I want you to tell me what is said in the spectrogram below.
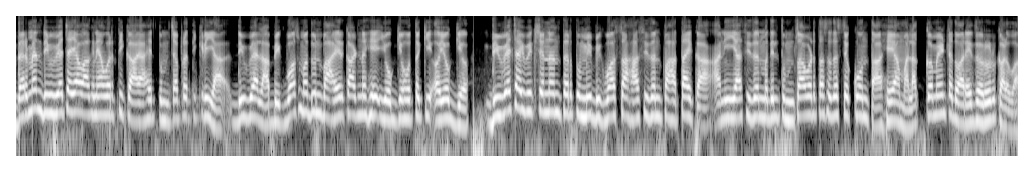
दरम्यान दिव्याच्या या वागण्यावरती काय आहेत तुमच्या प्रतिक्रिया? दिव्याला बिग बॉसमधून बाहेर काढणं हे योग्य होतं की अयोग्य? दिव्याच्या इविक्शन तुम्ही बिग बॉसचा हा सीझन पाहताय का? आणि या सीझनमधील तुमचा आवडता सदस्य कोणता हे आम्हाला कमेंटद्वारे जरूर कळवा.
